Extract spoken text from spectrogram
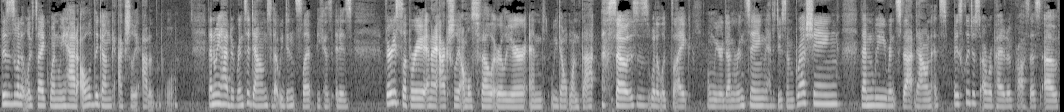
This is what it looked like when we had all of the gunk actually out of the pool. Then we had to rinse it down so that we didn't slip because it is very slippery and I actually almost fell earlier and we don't want that. So this is what it looked like when we were done rinsing. We had to do some brushing. Then we rinsed that down. It's basically just a repetitive process of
